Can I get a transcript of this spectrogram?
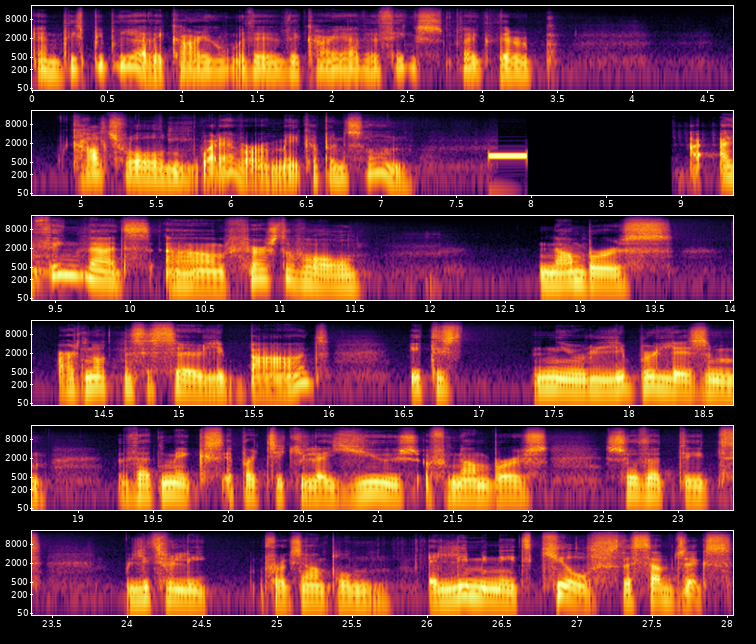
And these people, yeah, they carry they, they carry other things like their cultural whatever, makeup and so on. I, I think that um, first of all, numbers are not necessarily bad. It is neoliberalism that makes a particular use of numbers so that it literally, for example, eliminates, kills the subjects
